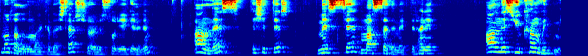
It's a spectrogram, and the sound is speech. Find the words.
not alalım arkadaşlar. Şöyle soruya gelelim. Unless eşittir messe massa demektir. Hani unless you come with me.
